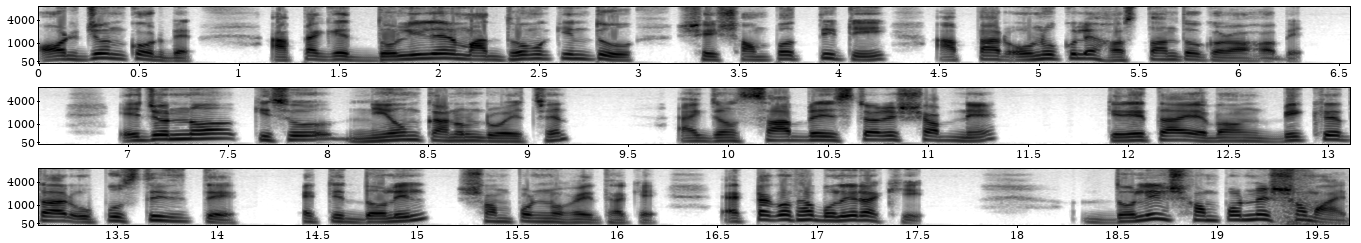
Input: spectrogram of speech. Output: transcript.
অর্জন করবেন আপনাকে দলিলের মাধ্যমে কিন্তু সেই সম্পত্তিটি আপনার অনুকূলে হস্তান্তর করা হবে। এজন্য কিছু নিয়ম কানুন রয়েছেন একজন সাব রেজিস্ট্রারের সামনে ক্রেতা এবং বিক্রেতার উপস্থিতিতে একটি দলিল সম্পন্ন হয়ে থাকে। একটা কথা বলে রাখি, দলিল সম্পন্নের সময়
